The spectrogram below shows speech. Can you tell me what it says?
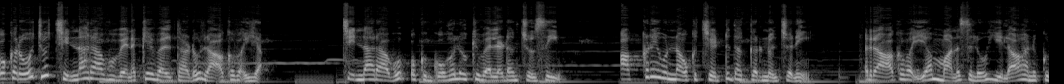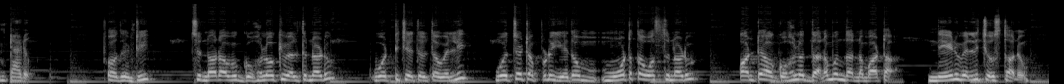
ఒకరోజు చిన్నారావు వెనకే వెళ్తాడు రాఘవయ్య. చిన్నారావు ఒక గుహలోకి వెళ్ళడం చూసి అక్కడే ఉన్న ఒక చెట్టు దగ్గర నుంచుని రాఘవయ్య మనసులో ఇలా అనుకుంటాడు. అదేంటి? చిన్నారావు గుహలోకి వెళ్తున్నాడు? ఒట్టి చేతులతో వెళ్ళి వచ్చేటప్పుడు ఏదో మూటతో వస్తున్నాడు. అంటే ఆ గుహలో ధనముందన్నమాట. నేను వెళ్ళి చూస్తాను.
